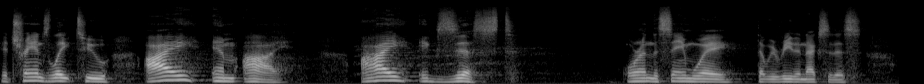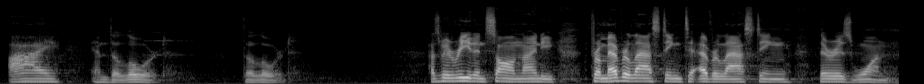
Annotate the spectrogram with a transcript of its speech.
It translates to, I am I. I exist. Or in the same way that we read in Exodus, I am the Lord, the Lord. As we read in Psalm 90, from everlasting to everlasting, there is one.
